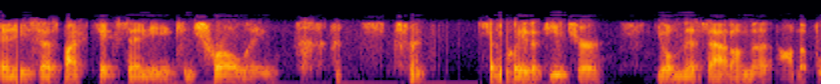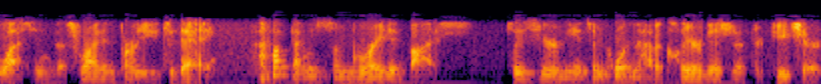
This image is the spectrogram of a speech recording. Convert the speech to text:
And he says, by fixating and controlling, simply the future, you'll miss out on the on the blessing that's right in front of you today. I thought that was some great advice. Please hear me. It's important to have a clear vision of your future.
